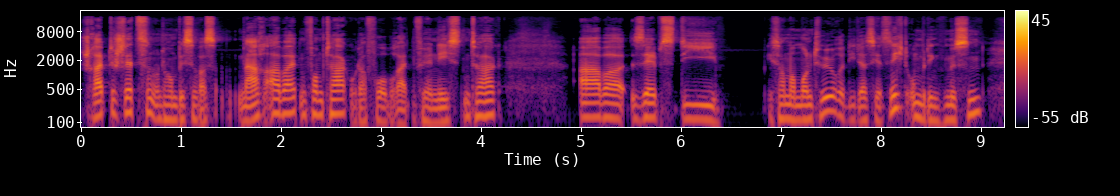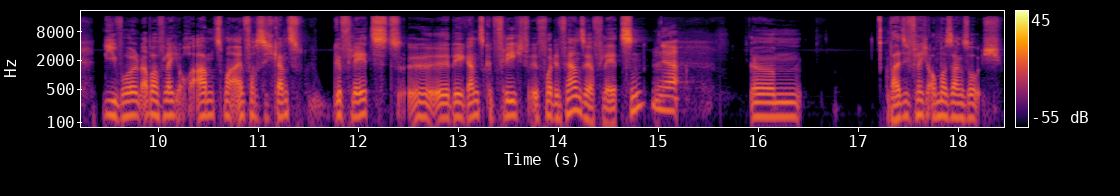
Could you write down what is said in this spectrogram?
Schreibtisch setzen und noch ein bisschen was nacharbeiten vom Tag oder vorbereiten für den nächsten Tag. Aber selbst die, ich sag mal, Monteure, die das jetzt nicht unbedingt müssen, die wollen aber vielleicht auch abends mal einfach sich ganz gefläzt, äh, ganz gepflegt vor dem Fernseher fläzen. Ja. Ähm, weil sie vielleicht auch mal sagen, so, ich,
